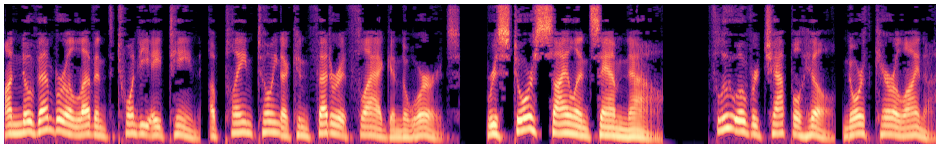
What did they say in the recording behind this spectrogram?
On November 11, 2018, a plane towing a Confederate flag and the words, "'Restore Silent Sam Now' flew over Chapel Hill, North Carolina.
